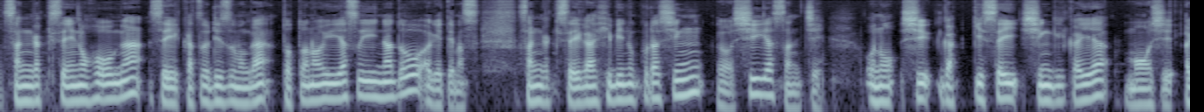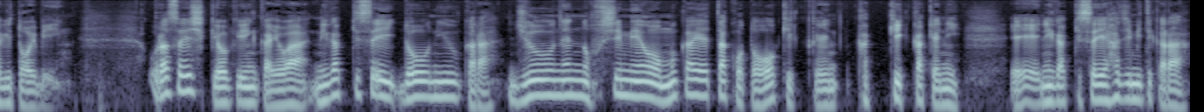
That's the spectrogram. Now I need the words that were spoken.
三学期制の方が生活リズムが整いやすいなどを挙げています。三学期制が日々の暮らしん C やさんち、うの市学期制審議会や申し上げといびん。浦添市教育委員会は2学期制導入から10年の節目を迎えたことをきっかけに、えー、2学期制始めてから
